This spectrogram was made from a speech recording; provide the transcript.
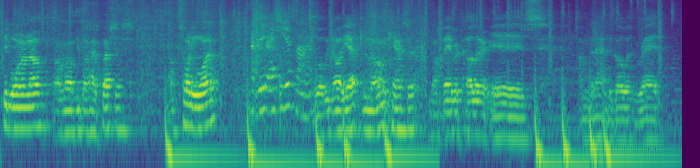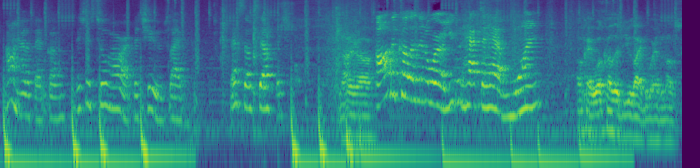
People wanna know. I don't know if you're gonna have questions. I'm 21. I did ask you just fine. Well, we know, yeah, we know I'm a cancer. My favorite color is, I'm gonna have to go with red. I don't have a favorite color. It's just too hard to choose. Like, that's so selfish. Not at all. All the colors in the world, you would have to have one. Okay, what color do you like to wear the most?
